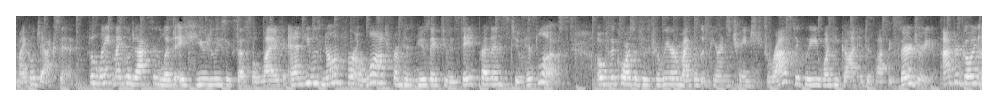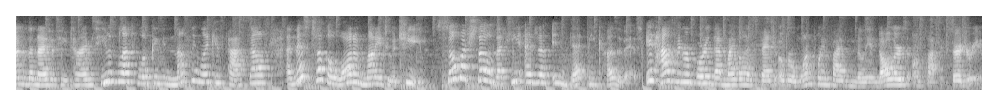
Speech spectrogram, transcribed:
Michael Jackson. The late Michael Jackson lived a hugely successful life, and he was known for a lot from his music to his stage presence to his looks. Over the course of his career, Michael's appearance changed drastically when he got into plastic surgery. After going under the knife a few times, he was left looking nothing like his past self, and this took a lot of money to achieve. So much so that he ended up in debt because of it. It has been reported that Michael has spent over $1.5 million on plastic surgery.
